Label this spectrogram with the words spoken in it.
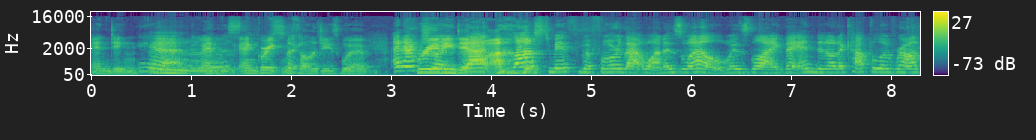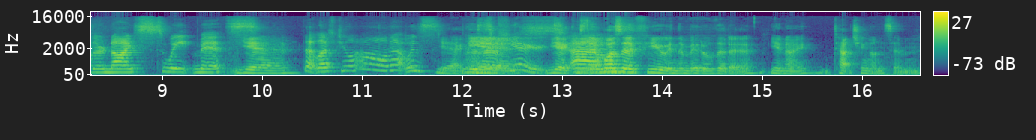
ending. Yeah. And, was- and Greek mythologies were And Pretty actually, that last myth before that one as well was like they ended on a couple of rather nice, sweet myths. yeah That left you like, oh, that was yeah that 'cause was Yeah. cute. yeah because Um, there was a few in the middle that are you know touching on some.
